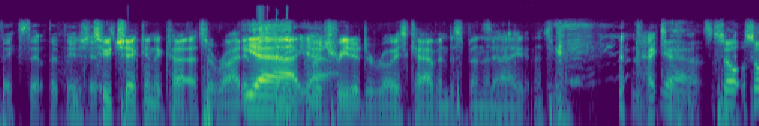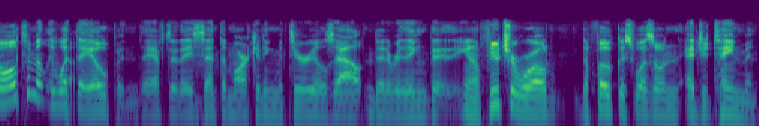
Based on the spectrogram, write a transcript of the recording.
things that, that they He's too chicken to cut to ride it. Yeah, and he yeah. retreated to Roy's cabin to spend the Exactly. night. That's right. Yeah. So so ultimately, what they opened after they sent the marketing materials out and did everything, the, you know, Future World, the focus was on edutainment.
